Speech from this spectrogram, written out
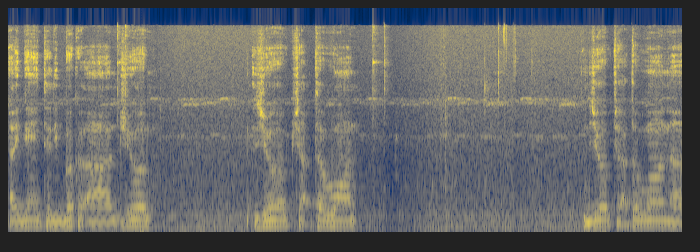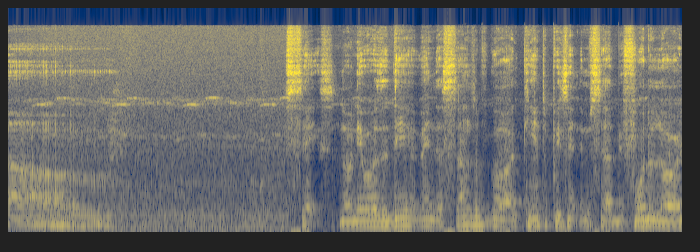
I get into the book of uh, Job, Job chapter 1. Job chapter 1, um, 6. Now there was a day when the sons of God came to present themselves before the Lord,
